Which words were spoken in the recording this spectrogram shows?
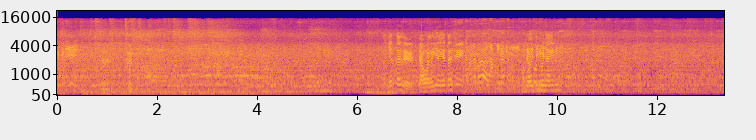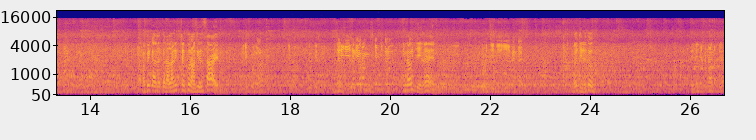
Pergi. Nak di atas je. Cawal lagi nak atas. Eh, kat mana korang? Aku dah Dah uji banyak ini. Tapi kalau kat dalam ni macam kurang sikit kan? Ini pun lah. Ini. Jadi jadi orang scam kita dulu. Ni dah uji kan? Uji ni method. Dah uji lah tu. Ini dia dia.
